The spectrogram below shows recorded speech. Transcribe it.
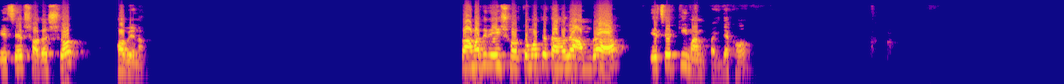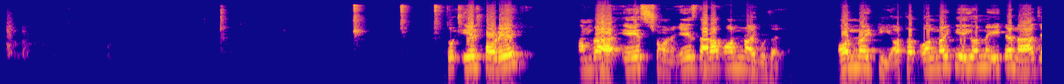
এস এর সদস্য হবে না। তো আমাদের এই শর্ত মতে তাহলে আমরা এস এর কি মান পাই? দেখো তো এরপরে আমরা এস সমান এস দ্বারা অন্যয় বোঝাই অন্যয়টি অর্থাৎ অন্যয়টি এই অন্যয় এইটা না যে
